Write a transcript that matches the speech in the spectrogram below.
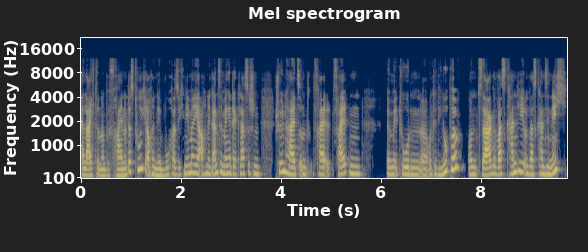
erleichtern und befreien. Und das tue ich auch in dem Buch. Also ich nehme ja auch eine ganze Menge der klassischen Schönheits- und Fal Faltenmethoden äh, unter die Lupe und sage, was kann die und was kann sie nicht.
